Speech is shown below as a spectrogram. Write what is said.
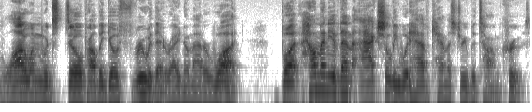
a lot of women would still probably go through with it, right? No matter what. But how many of them actually would have chemistry with Tom Cruise?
